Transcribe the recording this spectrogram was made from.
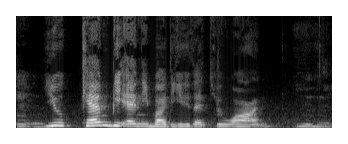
Mm-mm. You can be anybody that you want. Mhm.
